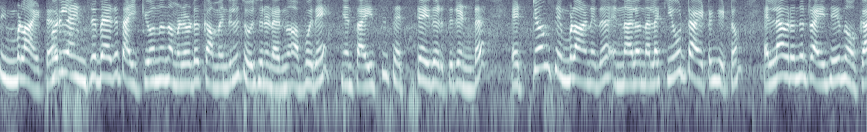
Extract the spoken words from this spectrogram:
സിമ്പിൾ ആയിട്ട് ഒരു ലഞ്ച് ബാഗ് തയ്ക്കുമെന്ന് നമ്മളോട് കമന്റിൽ ചോദിച്ചിട്ടുണ്ടായിരുന്നു. അപ്പോൾ ഇതേ ഞാൻ തയ്ച്ച് സെറ്റ് ചെയ്തെടുത്തിട്ടുണ്ട്. ഏറ്റവും സിമ്പിൾ സിമ്പിളാണിത് എന്നാലോ നല്ല ക്യൂട്ടായിട്ടും കിട്ടും. എല്ലാവരും ഒന്ന് ട്രൈ ചെയ്ത് നോക്കുക.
